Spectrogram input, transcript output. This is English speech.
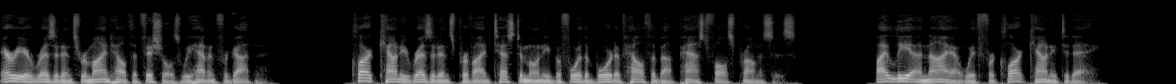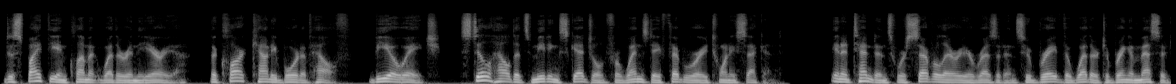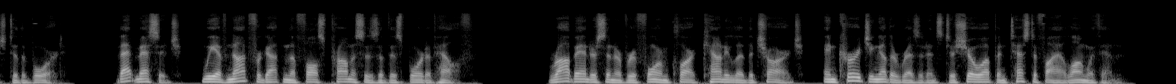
Area residents remind health officials we haven't forgotten. Clark County residents provide testimony before the Board of Health about past false promises. By Leah Anaya with For Clark County Today. Despite the inclement weather in the area, the Clark County Board of Health, BOH, still held its meeting scheduled for Wednesday, February 22. In attendance were several area residents who braved the weather to bring a message to the board. That message we have not forgotten the false promises of this Board of Health. Rob Anderson of Reform Clark County led the charge, encouraging other residents to show up and testify along with him.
